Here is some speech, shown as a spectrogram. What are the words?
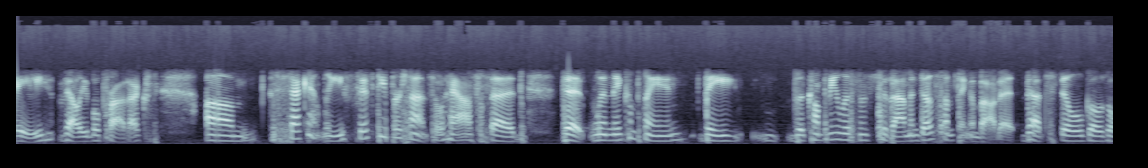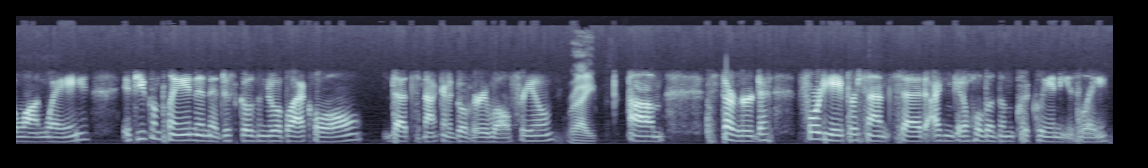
a valuable products. Um, secondly, 50%, so half said that when they complain, they the company listens to them and does something about it. That still goes a long way. If you complain and it just goes into a black hole, that's not going to go very well for you. Right. Um, third, 48% said I can get a hold of them quickly and easily.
